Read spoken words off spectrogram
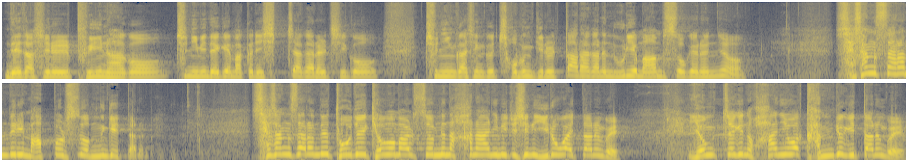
내 자신을 부인하고 주님이 내게 맡겨진 십자가를 지고 주님 가신 그 좁은 길을 따라가는 우리의 마음 속에는요 세상 사람들이 맛볼 수 없는 게 있다는 거예요. 세상 사람들이 도저히 경험할 수 없는 하나님이 주시는 위로가 있다는 거예요. 영적인 환희와 감격이 있다는 거예요.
